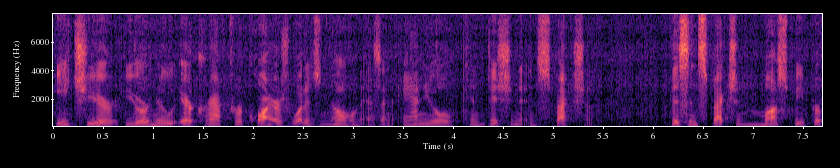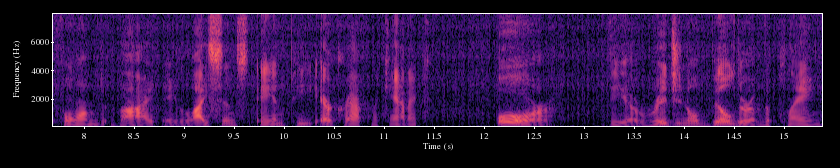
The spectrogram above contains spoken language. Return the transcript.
Each year, your new aircraft requires what is known as an annual condition inspection. This inspection must be performed by a licensed A&P aircraft mechanic or the original builder of the plane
